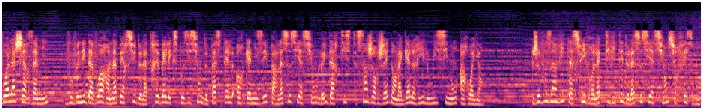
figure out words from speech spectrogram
Voilà chers amis, vous venez d'avoir un aperçu de la très belle exposition de pastels organisée par l'association L'œil d'artiste Saint-Georges dans la galerie Louis-Simon à Royan. Je vous invite à suivre l'activité de l'association sur Facebook.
